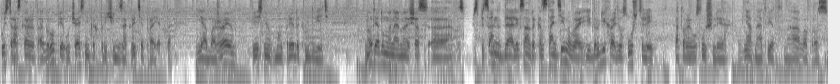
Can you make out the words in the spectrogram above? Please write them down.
Пусть расскажет о группе, участниках, причине закрытия проекта. Я обожаю песню «Мой предок Медведь». Ну вот я думаю, наверное, сейчас э, сп- специально для Александра Константинова и других радиослушателей, которые услышали внятный ответ на вопрос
